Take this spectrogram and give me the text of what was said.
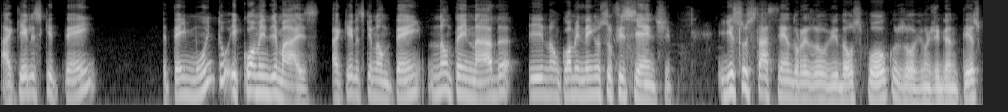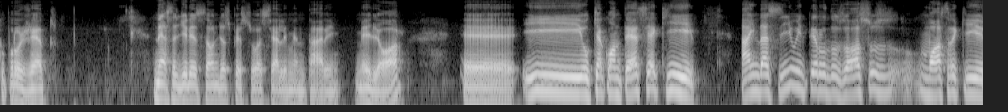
aqueles que têm, têm muito e comem demais. Aqueles que não têm, não têm nada e não comem nem o suficiente. Isso está sendo resolvido aos poucos, houve um gigantesco projeto nessa direção de as pessoas se alimentarem melhor. É, e o que acontece é que, ainda assim, o enterro dos ossos mostra que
